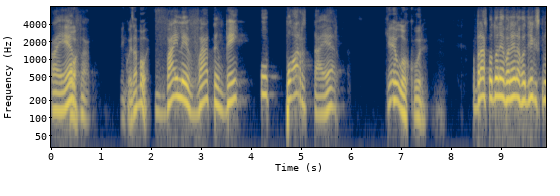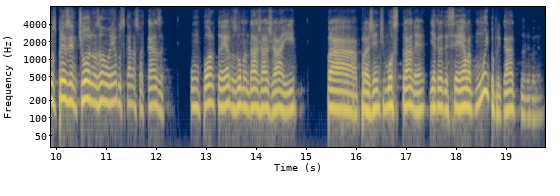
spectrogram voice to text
a erva, oh. tem coisa boa. Vai levar também o porta-erva. Que loucura. Abraço para a dona Evalena Rodrigues que nos presenteou. Nós vamos aí buscar na sua casa um porta-ervas. Vou mandar já já aí para a gente mostrar, né? E agradecer a ela. Muito obrigado, dona Evalena,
